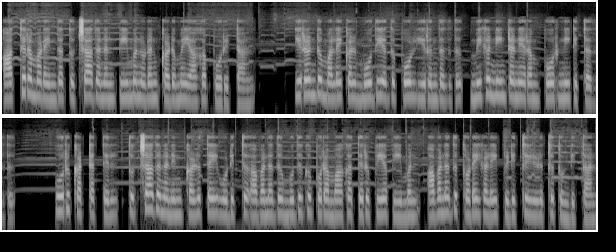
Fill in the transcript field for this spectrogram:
ஆத்திரமடைந்த துச்சாதனன் பீமனுடன் கடுமையாக போரிட்டான். இரண்டு மலைகள் மோதியது போல் இருந்தது. மிக நீண்ட நேரம் போர் நீடித்தது. ஒரு கட்டத்தில் துச்சாதனனின் கழுத்தை ஒடித்து அவனது முதுகுபுறமாக திருப்பிய பீமன் அவனது தொடைகளை பிடித்து இழுத்து துண்டித்தான்.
